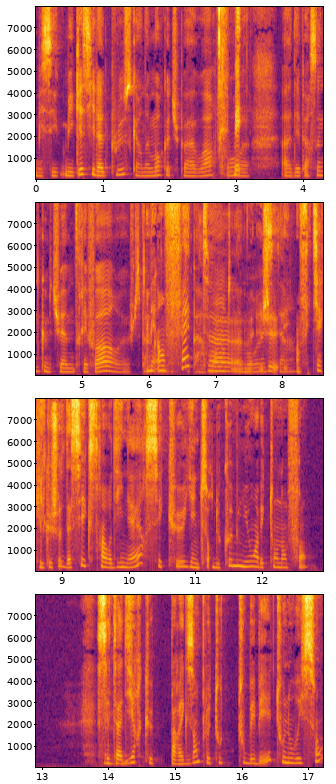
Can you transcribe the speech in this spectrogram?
mais, c'est- mais qu'est-ce qu'il a de plus qu'un amour que tu peux avoir pour Mais- euh, des personnes que tu aimes très fort euh, je sais pas, Mais en fait, parents, euh, amoureux, je- etc. en fait, il y a quelque chose d'assez extraordinaire, c'est qu'il y a une sorte de communion avec ton enfant. C'est-à-dire que, par exemple, tout, tout bébé, tout nourrisson,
